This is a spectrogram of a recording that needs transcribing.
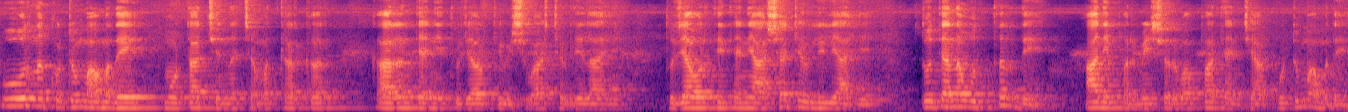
पूर्ण कुटुंबामध्ये मोठा चिन्ह चमत्कार कर कारण त्यांनी तुझ्यावरती विश्वास ठेवलेला आहे. तुझ्यावरती त्यांनी आशा ठेवलेली आहे. तू त्यांना उत्तर दे आणि परमेश्वर बाप्पा त्यांच्या कुटुंबामध्ये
